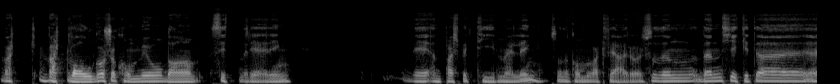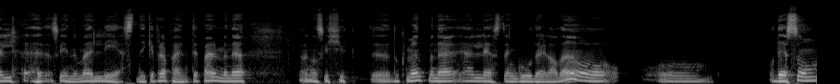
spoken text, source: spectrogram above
hvert, hvert valgår så kommer jo da sittende regjering med en perspektivmelding, så den kommer hvert fjerde år. Så den, den kikket jeg Jeg, jeg skal innrømme, jeg leste den ikke fra perm til perm, men jeg, det var et ganske tjukt eh, dokument, men jeg, jeg leste en god del av det. Og, og, og det som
